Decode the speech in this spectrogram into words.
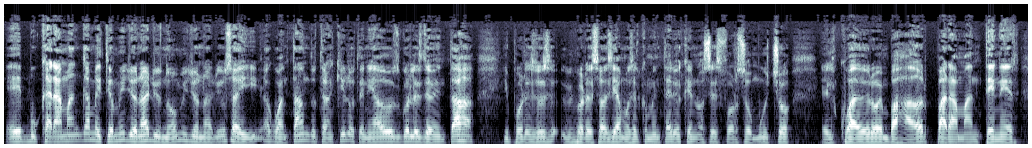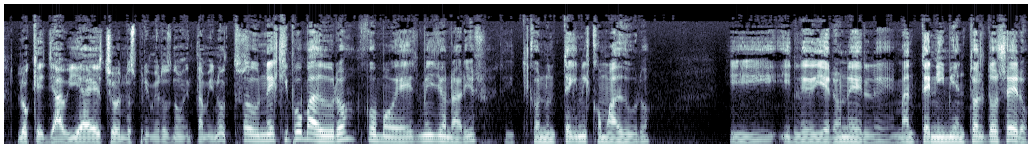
eh, Bucaramanga metió a Millonarios, no, Millonarios ahí aguantando, tranquilo, tenía dos goles de ventaja y por eso, es- por eso hacíamos el comentario que no se esforzó mucho el cuadro embajador para mantener lo que ya había hecho en los primeros 90 minutos. Fue un equipo maduro, como es Millonarios, con un técnico maduro, y, y le dieron el eh, mantenimiento al 2-0.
